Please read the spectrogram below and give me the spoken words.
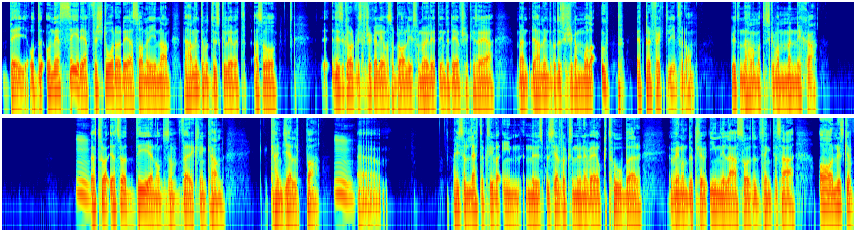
dig. Och, och när jag säger det, jag förstår det, det jag sa nu innan. Det handlar inte om att du ska leva ett... Alltså, det är såklart att vi ska försöka leva så bra liv som möjligt, det är inte det jag försöker säga. Men det handlar inte om att du ska försöka måla upp ett perfekt liv för dem. Utan det handlar om att du ska vara människa. Mm. Jag tror, jag tror att det är något som verkligen kan, kan hjälpa. Mm. Eh, det är så lätt att kliva in nu, speciellt också nu när vi är i oktober. Jag vet inte om du klev in i läsåret och du tänkte så här. Åh, nu ska jag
